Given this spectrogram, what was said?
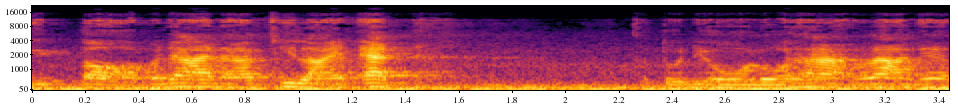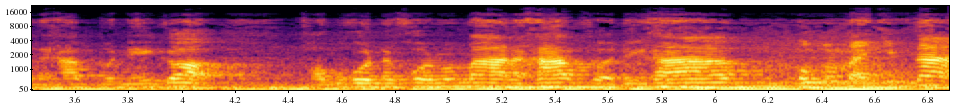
ติดต่อมาได้นะครับที่ไลน์แอด ตูดิโอโลห้างล่างเนี่ยนะครับ วันนี้ก็ขอบคุณทุกคนมากๆนะครับ สวัสดีครับ พบกันใหม่คลิปหน้า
